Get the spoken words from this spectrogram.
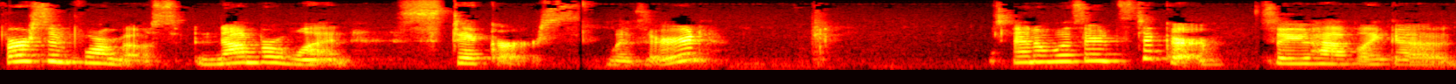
first and foremost, number one, stickers. Wizard, and a wizard sticker. So you have like a,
